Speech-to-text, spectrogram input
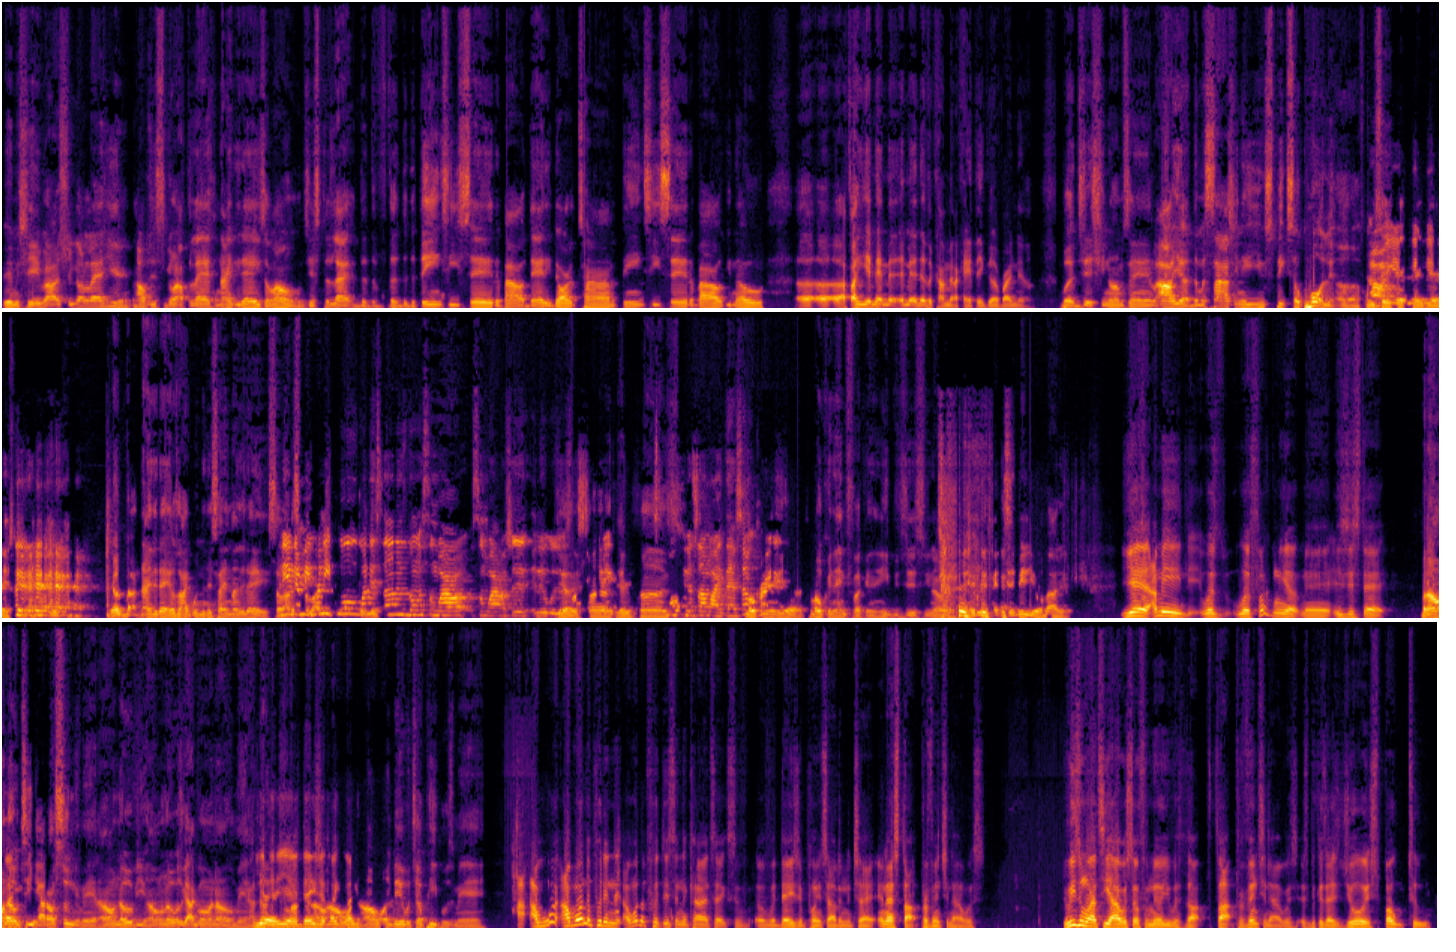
Feel me? Shit, right? She go last year. I was just going off the last 90 days alone, just the la- the, the, the, the, things he said about daddy daughter time, the things he said about, you know, uh, uh, uh I thought he had made, made another comment I can't think of right now. But just you know what I'm saying? oh yeah, the misogyny you speak so poorly of. When oh, yeah, yeah, yeah. It was about 90 days. It was like within the same 90 days. So then, I, I mean, like, when he cool, when his son's doing some wild, some wild shit, and it was yeah, his son, like, yeah, his son's smoking or something like that, something smoking, crazy. Yeah, smoking and fucking. And he was just, you know, made a video about it. Yeah, I mean, what what fucked me up, man, is just that. But I don't like, know, Ti. Don't sue me, man. I don't know if you. I don't know what's got going on, man. I know yeah, yeah. Deja, I don't, like, I don't, like, I don't want to deal with your peoples, man. I, I, want I want to put in I want to put this in the context of, of what Deja points out in the chat, and that's thought prevention hours. The reason why Ti was so familiar with thought, thought prevention hours is because as George spoke to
